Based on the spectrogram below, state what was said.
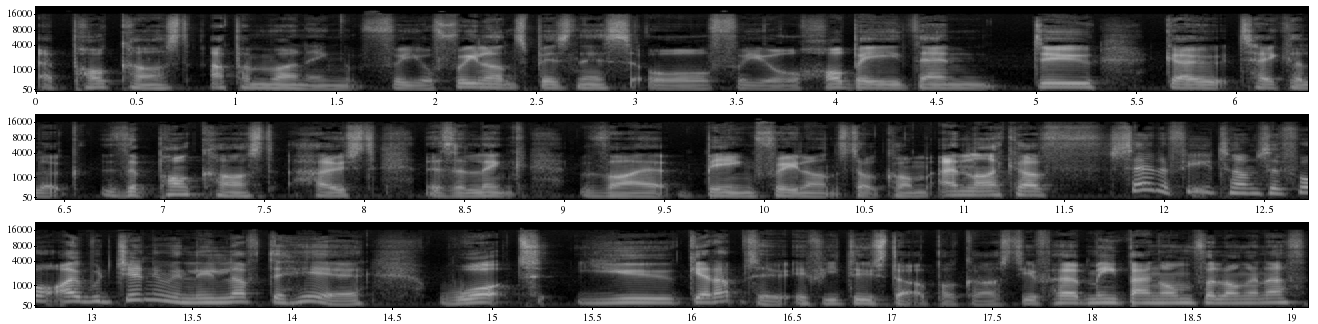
a podcast up and running for your freelance business or for your hobby, then do go take a look. The podcast host, there's a link via beingfreelance.com. And like I've said a few times before, I would genuinely love to hear what you get up to if you do start a podcast. You've heard me bang on for long enough.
